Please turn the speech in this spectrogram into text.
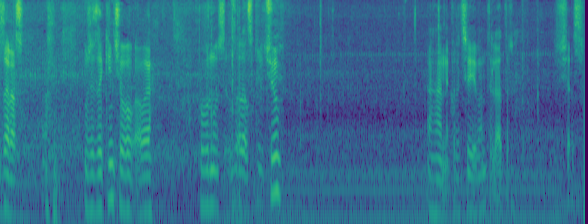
зараз. Вже закінчував, але повернуся, зараз включу. Ага, не працює вентилятор. Зараз.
